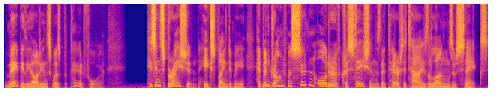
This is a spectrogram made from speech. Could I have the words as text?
maybe the audience was prepared for. His inspiration, he explained to me, had been drawn from a certain order of crustaceans that parasitize the lungs of snakes,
